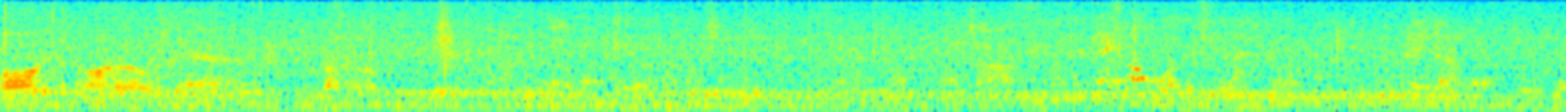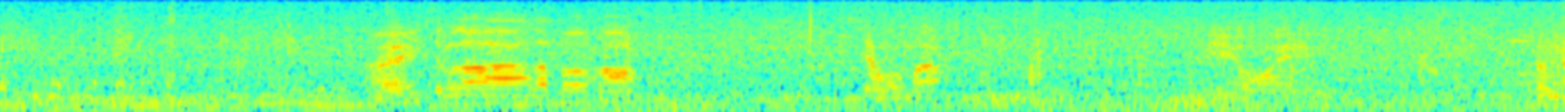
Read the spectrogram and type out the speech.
All in the corner over there. Corner over here. 哎，怎么了啊，老婆好？像我吗？没有哎、 Oh my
